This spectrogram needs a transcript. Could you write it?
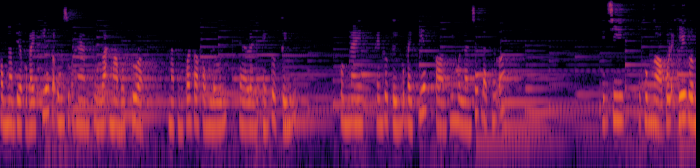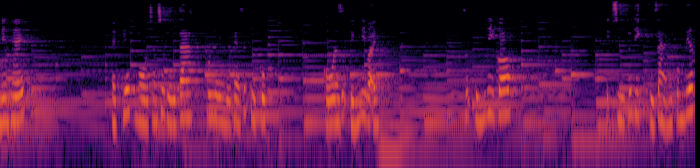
Phòng làm việc của Bạch Khiết và Uông Dụ Hàm thường loại mở một cửa, mặt quay vào phòng lớn đều là những cánh cửa kính. Hôm nay, cánh cửa kính của Bạch Khiết còn thêm một lần chất lật nữa. Tịnh Chi, tôi không ngờ cô lại ghê gớm đến thế. Bạch Khiết ngồi trong chiếc ghế ra, hôn lên với vẻ rất kỳ cục. Cô đang dự tính gì vậy? Dự tính gì cơ? định trì quyết định cứ giả như không biết.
